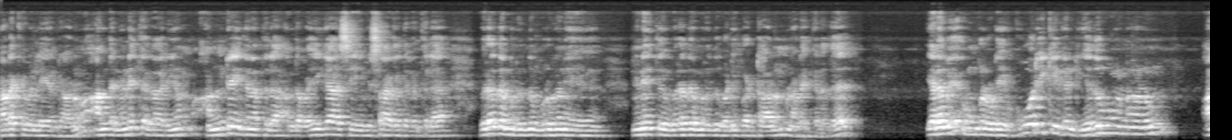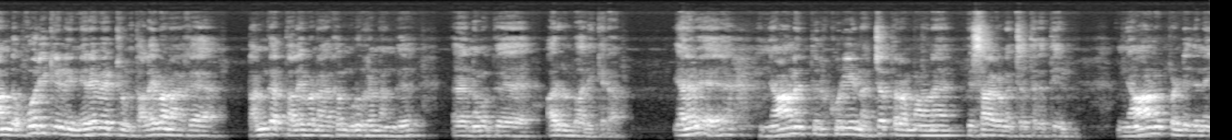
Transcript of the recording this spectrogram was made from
நடக்கவில்லை என்றாலும் அந்த நினைத்த காரியம் அன்றைய தினத்தில் அந்த வைகாசி விசாக தினத்தில் விரதம் இருந்து முருகனை நினைத்து விரதம் இருந்து வழிபட்டாலும் நடக்கிறது. எனவே உங்களுடைய கோரிக்கைகள் எதுவானாலும் அந்த கோரிக்கைகளை நிறைவேற்றும் தலைவனாக தங்க தலைவனாக முருகன் அங்கு நமக்கு அருள் பாலிக்கிறார். எனவே ஞானத்திற்குரிய நட்சத்திரமான விசாக நட்சத்திரத்தில் ஞான பண்டிதனை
